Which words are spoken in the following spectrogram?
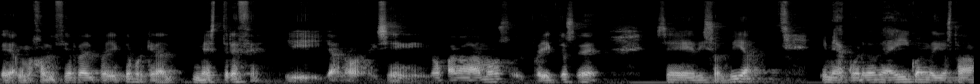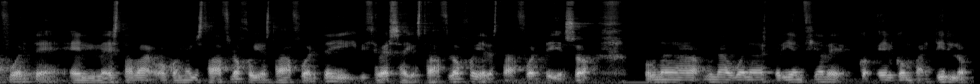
eh, a lo mejor el cierre del proyecto porque era el mes 13 y ya no, y si no pagábamos el proyecto se, se disolvía. Y me acuerdo de ahí cuando yo estaba fuerte, él estaba, o cuando él estaba flojo, yo estaba fuerte y viceversa, yo estaba flojo y él estaba fuerte y eso fue una, una buena experiencia de el compartirlo.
